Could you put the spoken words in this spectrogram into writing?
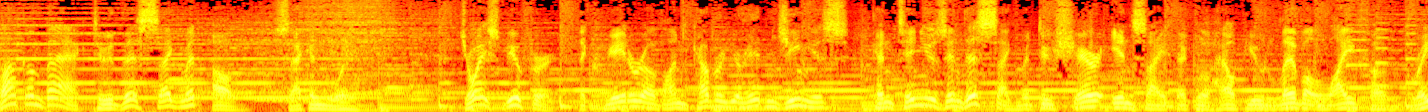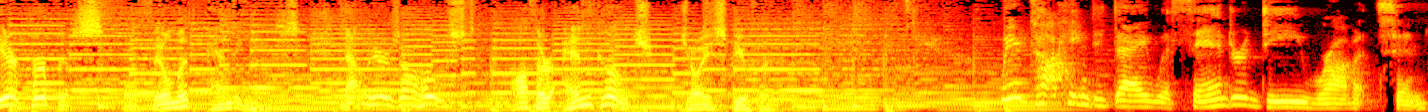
Welcome back to this segment of Second Wind. Joyce Buford, the creator of Uncover Your Hidden Genius, continues in this segment to share insight that will help you live a life of greater purpose, fulfillment, and ease. Now here's our host, author and coach, Joyce Buford. We're talking today with Sandra D. Robinson,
